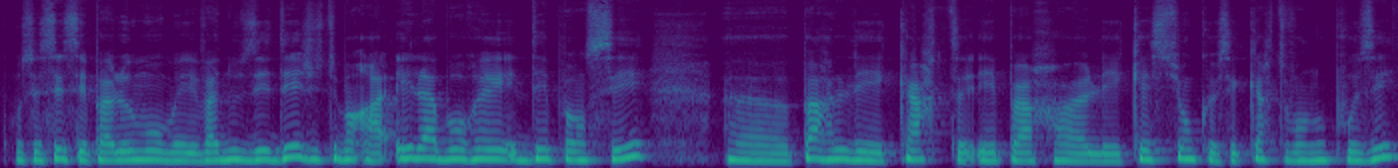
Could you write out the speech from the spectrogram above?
processer, c'est pas le mot, mais va nous aider justement à élaborer des pensées euh, par les cartes et par euh, les questions que ces cartes vont nous poser,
